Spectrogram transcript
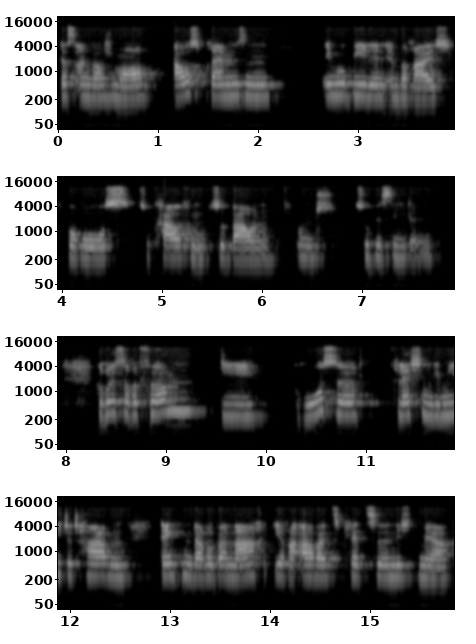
das Engagement ausbremsen, Immobilien im Bereich Büros zu kaufen, zu bauen und zu besiedeln. Größere Firmen, die große Flächen gemietet haben, denken darüber nach, ihre Arbeitsplätze nicht mehr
